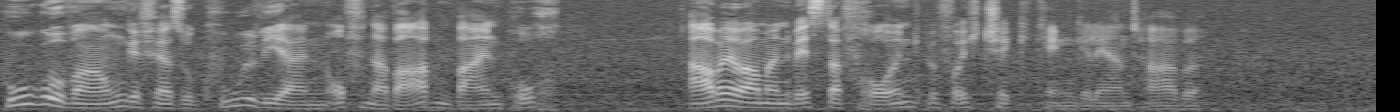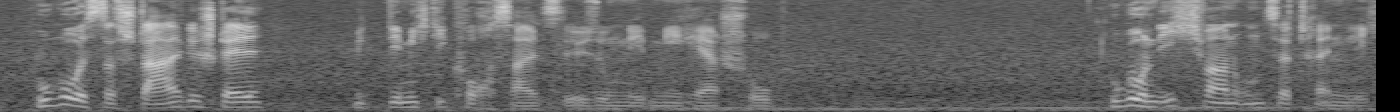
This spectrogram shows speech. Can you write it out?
Hugo war ungefähr so cool wie ein offener Wadenbeinbruch, aber er war mein bester Freund, bevor ich Jack kennengelernt habe. Hugo ist das Stahlgestell, mit dem ich die Kochsalzlösung neben mir herschob. Hugo und ich waren unzertrennlich.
